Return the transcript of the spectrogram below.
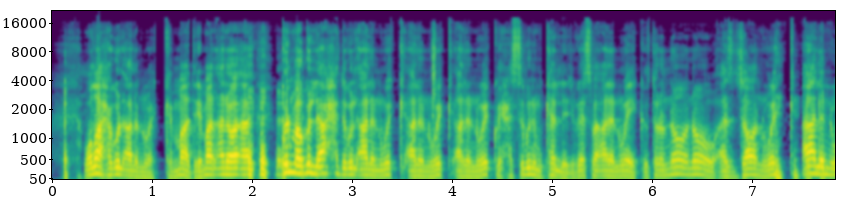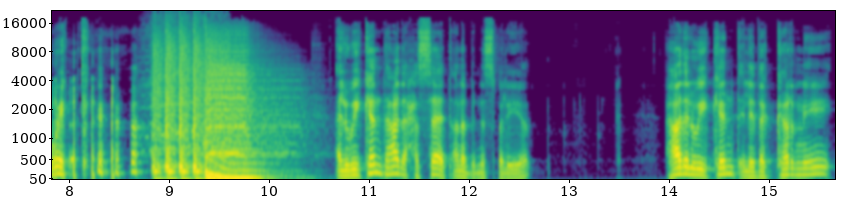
والله حقول Alan Wake ما أدري ما أنا كل ما أقول لأحد يقول Alan Wake Alan Wake Alan Wake ويحسبوني مكلج يقول اسمه Alan Wake قلت له no no as John Wick Alan Wake ال weekend هذا حسيت أنا بالنسبة لي هذا ال weekend اللي ذكرني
